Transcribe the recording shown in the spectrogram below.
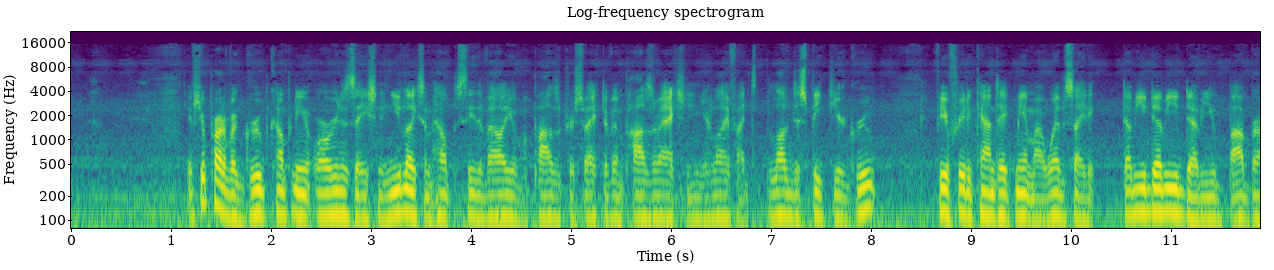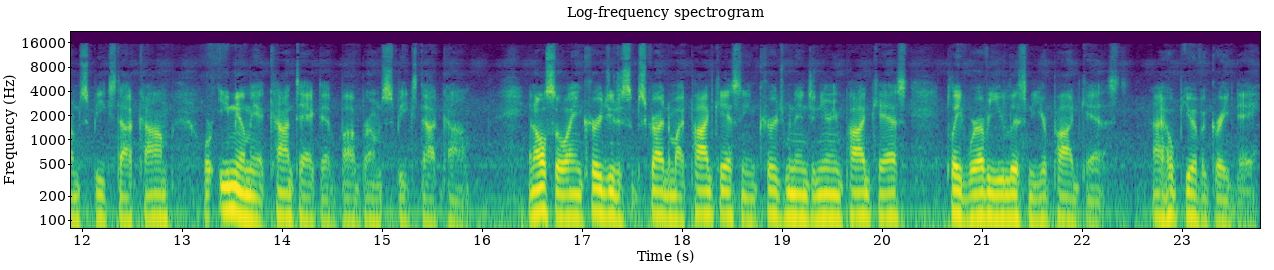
If you're part of a group, company, or organization and you'd like some help to see the value of a positive perspective and positive action in your life, I'd love to speak to your group. Feel free to contact me at my website at www.bobbrumspeaks.com or email me at contact at bobbrumspeaks.com. And also, I encourage you to subscribe to my podcast, the Encouragement Engineering Podcast, played wherever you listen to your podcast. I hope you have a great day.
